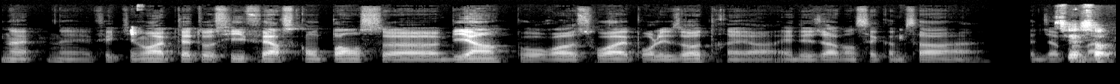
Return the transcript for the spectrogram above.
Ouais. effectivement, et peut-être aussi faire ce qu'on pense euh, bien pour euh, soi et pour les autres et, euh, déjà avancer comme ça. C'est pas mal.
